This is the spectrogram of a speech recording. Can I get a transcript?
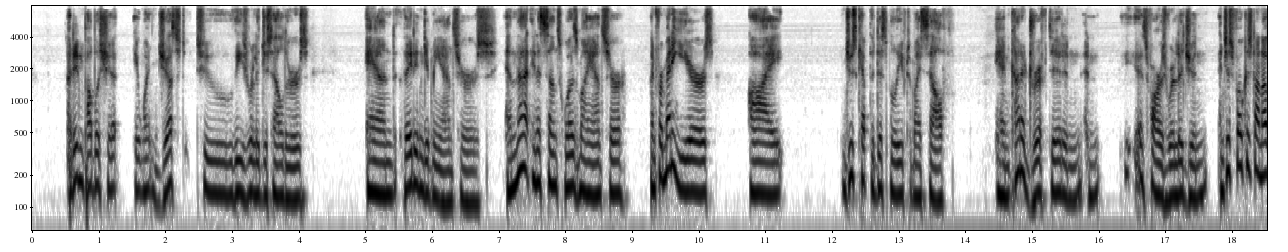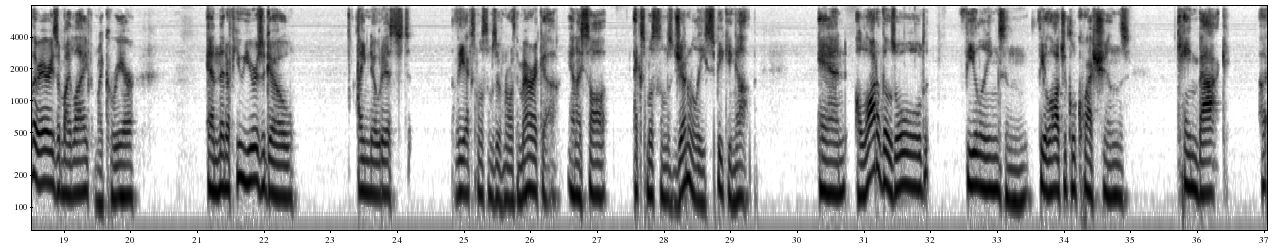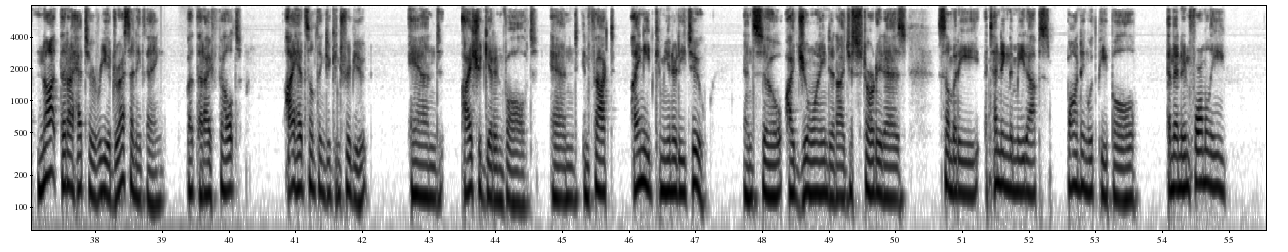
I didn't publish it. It went just to these religious elders, and they didn't give me answers. And that, in a sense, was my answer. And for many years, I just kept the disbelief to myself and kind of drifted and, and as far as religion and just focused on other areas of my life and my career. And then a few years ago, I noticed the ex Muslims of North America and I saw ex Muslims generally speaking up and a lot of those old feelings and theological questions came back. Uh, not that I had to readdress anything, but that I felt I had something to contribute and I should get involved. And in fact, I need community too. And so I joined and I just started as somebody attending the meetups, bonding with people, and then informally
